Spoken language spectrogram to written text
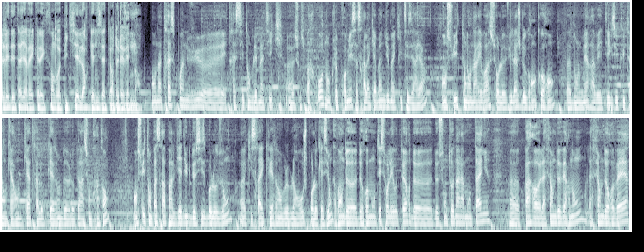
Les détails avec Alexandre Piquier, l'organisateur de l'événement. On a 13 points de vue euh, et 13 sites emblématiques euh, sur ce parcours. Donc le premier, ça sera la cabane du maquis de Césaria. Ensuite, on arrivera sur le village de Grand Coran, euh, dont le maire avait été exécuté en 44 à l'occasion de l'opération Printemps. Ensuite, on passera par le viaduc de Cisbolozon, qui sera éclairé en bleu, blanc, rouge pour l'occasion, avant de, remonter sur les hauteurs de, de Sontone à la montagne, par la ferme de Vernon, la ferme de Revers,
